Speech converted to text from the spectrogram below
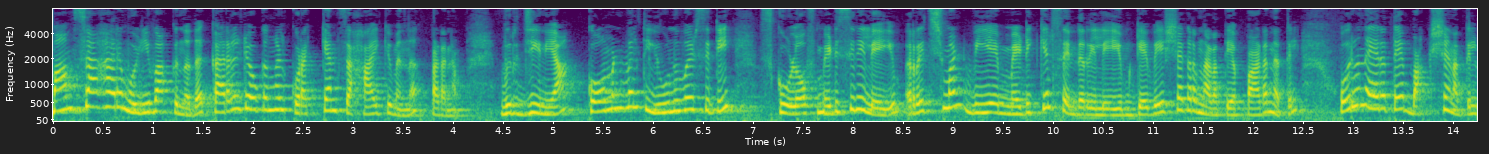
മാംസാഹാരം ഒഴിവാക്കുന്നത് കരൾ രോഗങ്ങൾ കുറയ്ക്കാൻ സഹായിക്കുമെന്ന് പഠനം. Virginia Commonwealth University School of മെഡിസിനിലെയും റിച്ച്മണ്ട് വി എ മെഡിക്കൽ സെന്ററിലെയും ഗവേഷകർ നടത്തിയ പഠനത്തിൽ ഒരു നേരത്തെ ഭക്ഷണത്തിൽ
